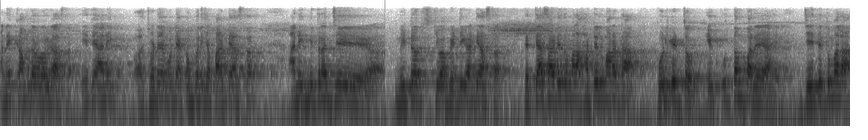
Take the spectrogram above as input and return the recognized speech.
अनेक कामगार वर्ग असतात. येथे अनेक छोट्या मोठ्या कंपनीच्या पार्ट्या असतात. अनेक मित्रांचे मीटअप्स किंवा भेटीगाठी असतात. तर त्यासाठी तुम्हाला हॉटेल मराठा कोलगेट चौक एक उत्तम पर्याय आहे. जेथे तुम्हाला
